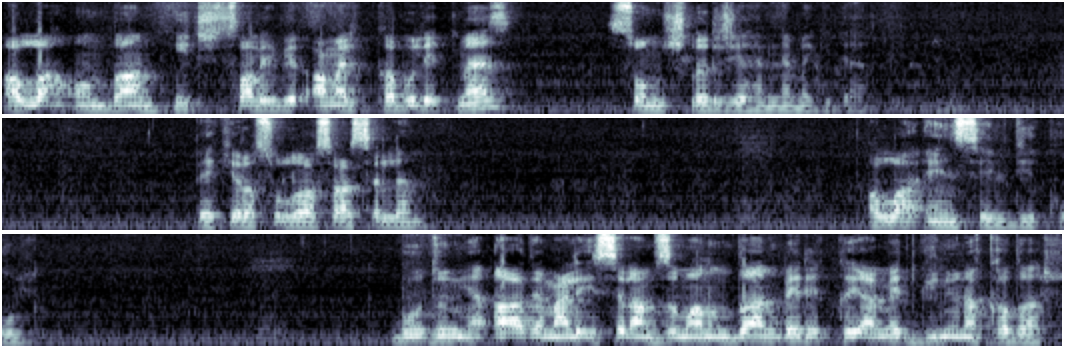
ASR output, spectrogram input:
Allah ondan hiç salih bir amel kabul etmez. Sonuçları cehenneme giderdiler. Peki Resulullah sallallahu aleyhi ve sellem Allah en sevdiği kul bu dünya Adem aleyhisselam zamanından beri kıyamet gününe kadar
